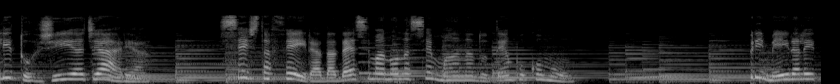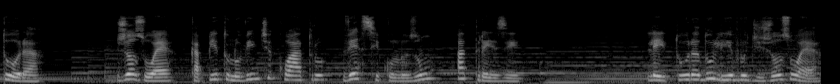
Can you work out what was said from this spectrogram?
Liturgia diária. Sexta-feira da 19 semana do tempo comum. Primeira leitura. Josué, capítulo 24, versículos 1 a 13. Leitura do livro de Josué.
